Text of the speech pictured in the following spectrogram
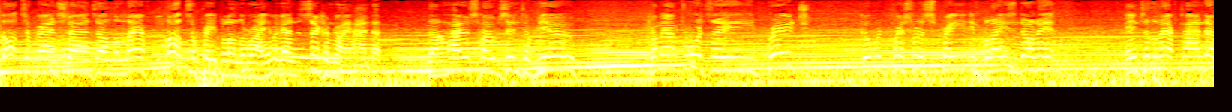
Lots of grandstands on the left. Lots of people on the right. Here we go into the second right hander. The house hoves into view. Coming up towards the bridge. Goodwood Festival Speed emblazoned on it into the left-hander,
